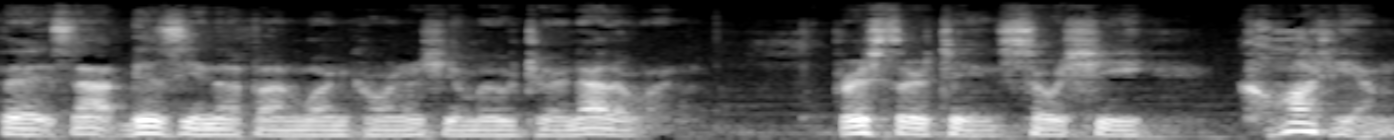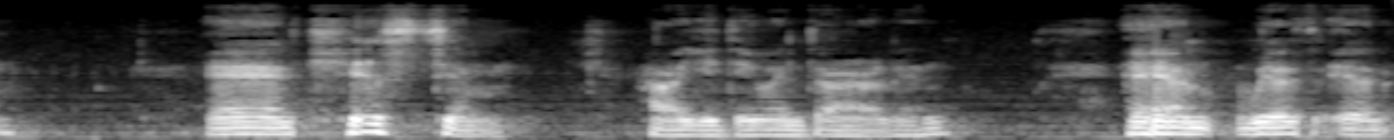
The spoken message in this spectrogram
That it's not busy enough on one corner, she'll move to another one. Verse 13, so she caught him and kissed him. How you doing, darling? And with an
